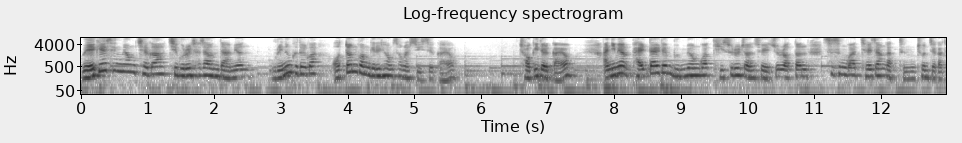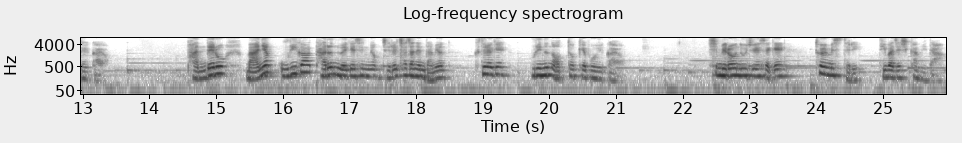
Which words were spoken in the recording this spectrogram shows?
외계 생명체가 지구를 찾아온다면 우리는 그들과 어떤 관계를 형성할 수 있을까요? 적이 될까요? 아니면 발달된 문명과 기술을 전수해 줄 어떤 스승과 제장 같은 존재가 될까요? 반대로 만약 우리가 다른 외계 생명체를 찾아낸다면 그들에게 우리는 어떻게 보일까요? 신비로운 우주의 세계 토요미스테리 디바제식합니다.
